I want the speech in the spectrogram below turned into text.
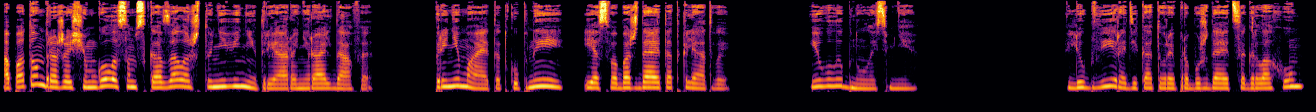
А потом дрожащим голосом сказала, что не винит Риара Неральдафе, принимает откупные и освобождает от клятвы. И улыбнулась мне. Любви, ради которой пробуждается горлохум,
